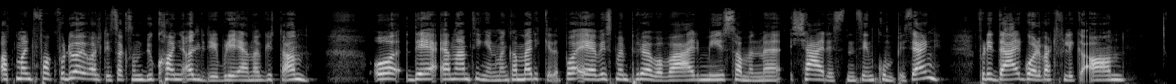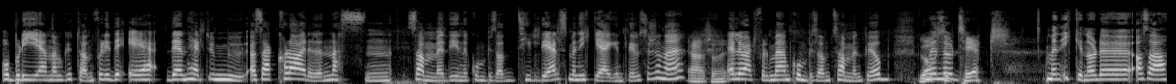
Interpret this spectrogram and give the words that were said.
at man For du har jo alltid sagt sånn du kan aldri bli en av guttene. Og det en av de tingene man kan merke det på, er hvis man prøver å være mye sammen med kjæresten sin kompisgjeng. Fordi der går det i hvert fall ikke an å bli en av guttene. Fordi det er, det er en helt umulig Altså, jeg klarer det nesten sammen med dine kompiser til dels, men ikke egentlig, hvis du skjønner. Ja, skjønner. Eller i hvert fall med de kompisene sammen på jobb. Du har Men når- akseptert. Men ikke når det Altså,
